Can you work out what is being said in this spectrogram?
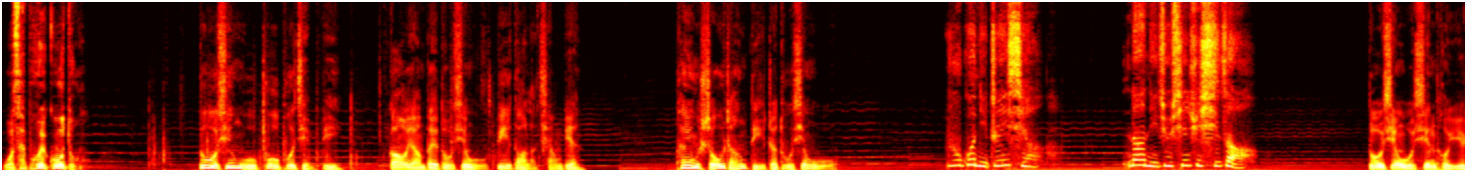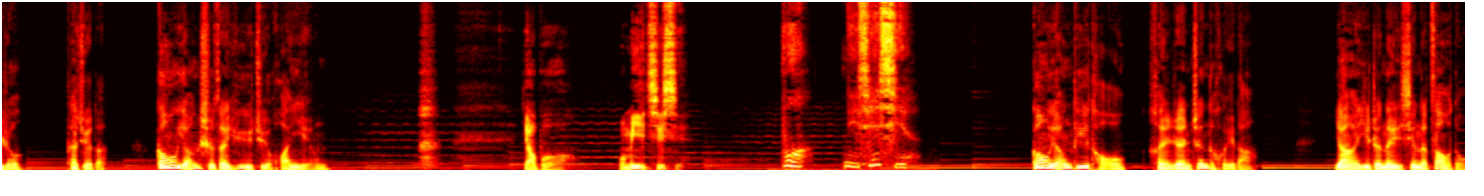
我才不会孤独。杜兴武步步紧逼，高阳被杜兴武逼到了墙边，他用手掌抵着杜兴武：“如果你真想，那你就先去洗澡。”杜兴武心头一热。他觉得，高阳是在欲拒还迎。要不，我们一起洗？不，你先洗。高阳低头，很认真的回答，压抑着内心的躁动。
